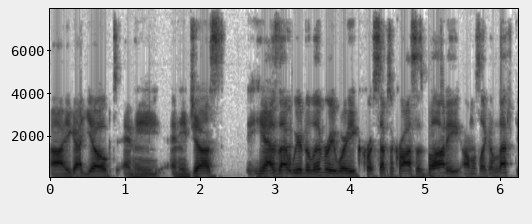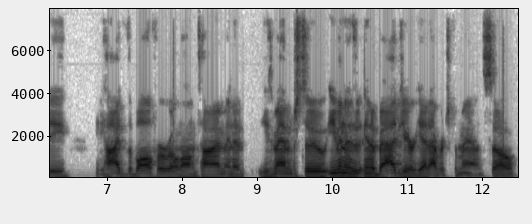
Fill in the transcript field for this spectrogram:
uh, he got yoked, and he and he just he has that weird delivery where he steps across his body almost like a lefty. He hides the ball for a real long time, and it, he's managed to even in, in a bad year he had average command. So,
